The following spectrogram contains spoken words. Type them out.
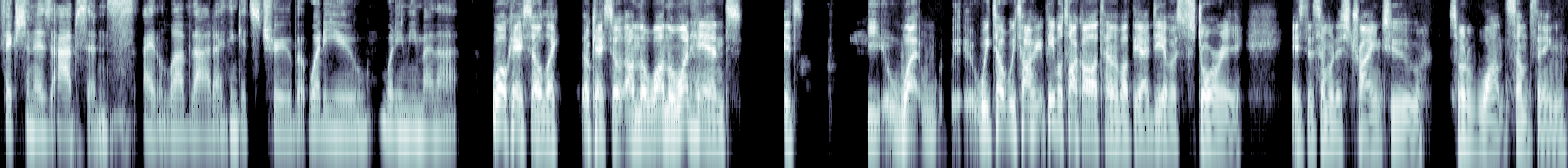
fiction is absence. I love that. I think it's true. But what do you what do you mean by that? Well, okay, so like okay, so on the on the one hand, it's what we talk we talk people talk all the time about the idea of a story is that someone is trying to someone wants something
